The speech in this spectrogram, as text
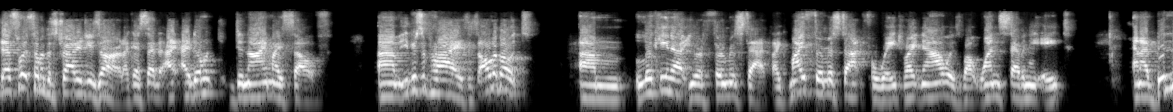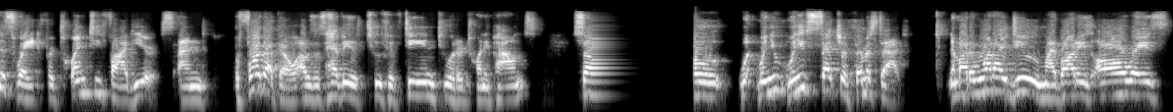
that's what some of the strategies are. Like I said, I, I don't deny myself. Um, you'd be surprised. It's all about um, looking at your thermostat. Like my thermostat for weight right now is about 178. And I've been this weight for 25 years. And before that, though, I was as heavy as 215, 220 pounds. So when you when you set your thermostat, no matter what I do, my body's always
